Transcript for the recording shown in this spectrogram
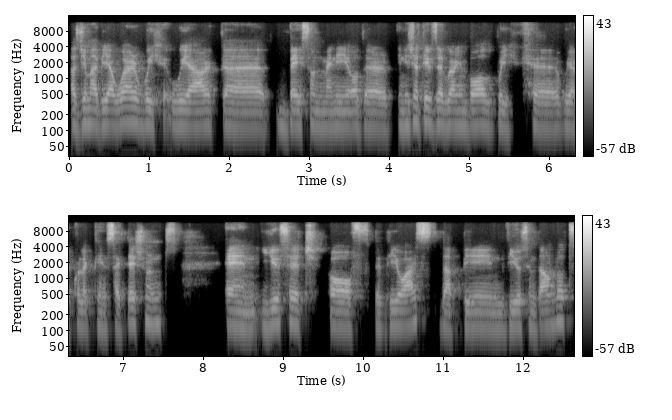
as you might be aware, we we are uh, based on many other initiatives that we are involved. We uh, we are collecting citations and usage of the DOIs that being views and downloads.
